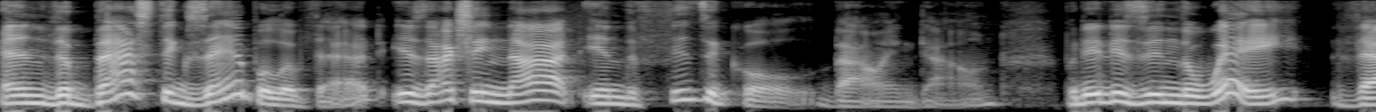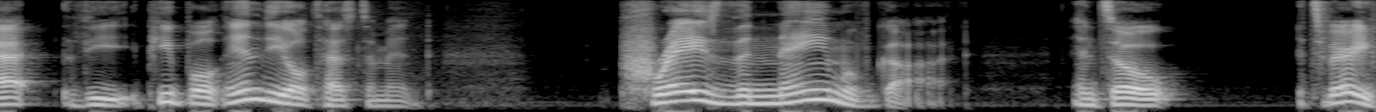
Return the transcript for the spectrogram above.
and the best example of that is actually not in the physical bowing down, but it is in the way that the people in the Old Testament praise the name of God. And so it's very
